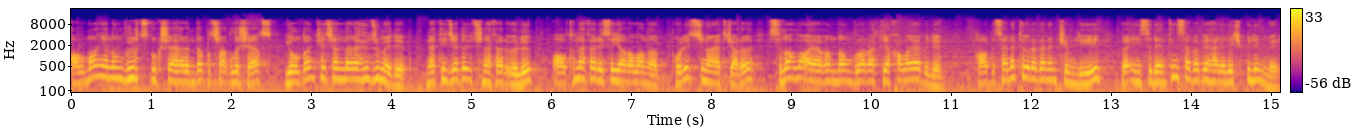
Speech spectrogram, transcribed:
Almaniyanın Würzburg şəhərində bıçaqlı şəxs yoldan keçənlərə hücum edib. Nəticədə 3 nəfər ölüb, 6 nəfər isə yaralanıb. Polis cinayətkarı silahla ayağından vuraraq yaxalaya bilib. Hadisəni törədənin kimliyi və insidentin səbəbi hələlik bilinmir.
